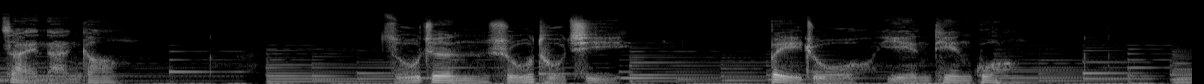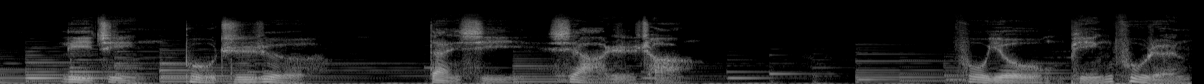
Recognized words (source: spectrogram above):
在南冈。足蒸暑土气，背灼炎天光。历尽不知热，但惜夏日长。复有贫妇人。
